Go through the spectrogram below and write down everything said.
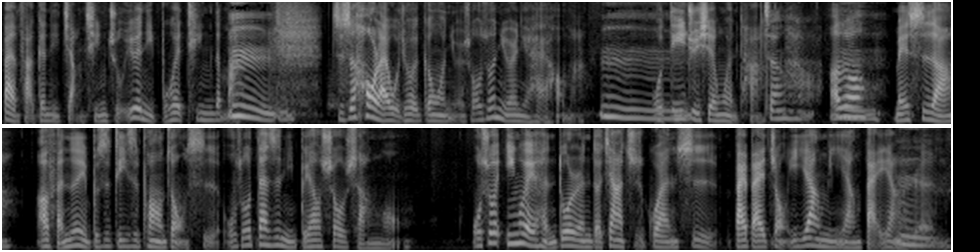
办法跟你讲清楚，因为你不会听的嘛。嗯只是后来我就会跟我女儿说：“我说女儿你还好吗？”嗯，我第一句先问她，真好，她说、嗯没事啊，啊反正也不是第一次碰到这种事。我说但是你不要受伤哦。我说，因为很多人的价值观是百百种，一样米养百样人，嗯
